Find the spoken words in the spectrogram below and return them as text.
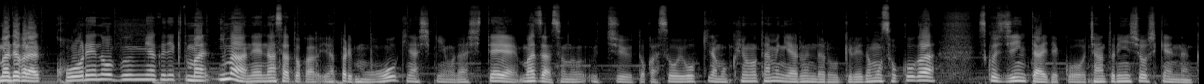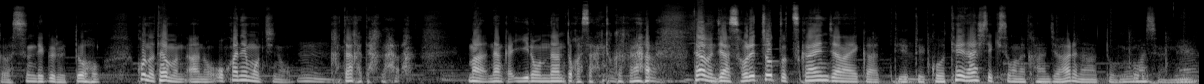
まあ、だからこれの文脈でいくと、まあ、今はね NASA とかやっぱりもう大きな資金を出してまずはその宇宙とかそういう大きな目標のためにやるんだろうけれどもそこが少し人体でこうちゃんと臨床試験なんかが進んでくると今度多分あのお金持ちのうん。方々が まあなんかイーロンなんとかさんとかが 多分じゃあそれちょっと使えんじゃないかって言ってこう手出してきそうな感じはあるなと思いますよね。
